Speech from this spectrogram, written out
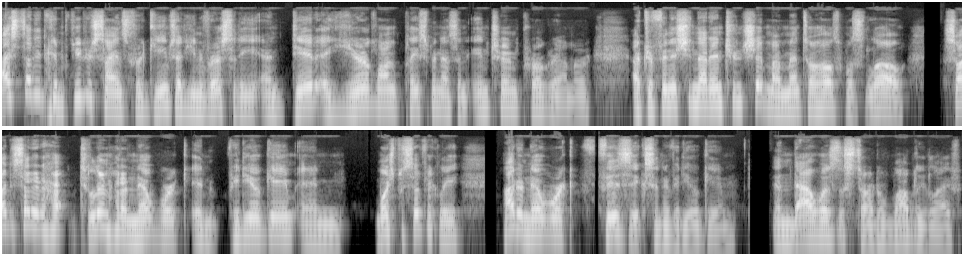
I studied computer science for games at university and did a year long placement as an intern programmer. After finishing that internship, my mental health was low. So I decided to learn how to network in video game and more specifically, how to network physics in a video game. And that was the start of Wobbly Life.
